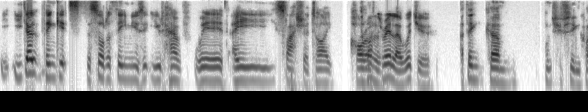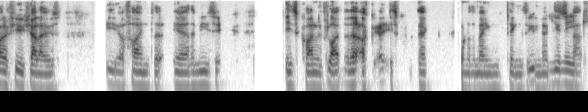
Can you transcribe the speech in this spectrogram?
you don't think it's the sort of theme music you'd have with a slasher type horror thriller, would you? I think um, once you've seen quite a few giallos, you'll find that yeah, the music is kind of like the, it's one of the main things that you notice. Unique. about-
